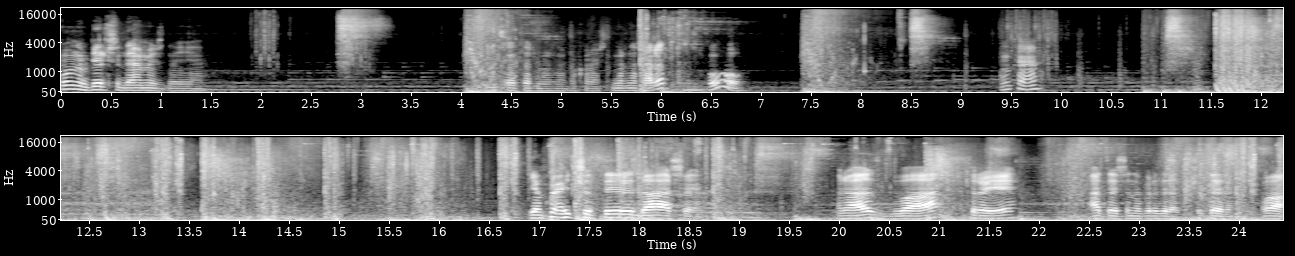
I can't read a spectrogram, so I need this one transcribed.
Воно більше демедж дає. Ну це теж можна покращити. Можна ще раз? О! Окей. Я маю чотири даші. Раз, два, три. А це ще не перезаряд. Чотири. Вау.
